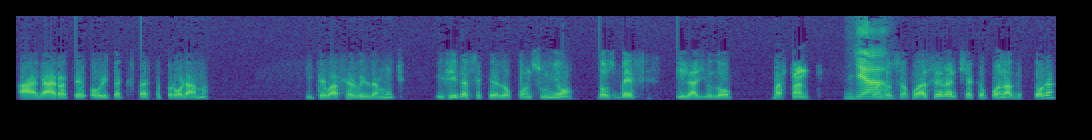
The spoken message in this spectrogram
agárrate ahorita que está este programa y te va a servir de mucho. Y fíjese que lo consumió dos veces y le ayudó bastante. Ya. Cuando se fue a hacer el chequeo con la doctora,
